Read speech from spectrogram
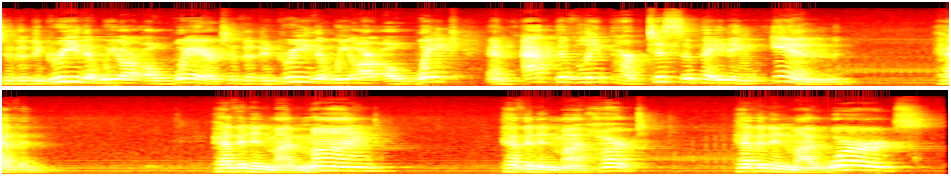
to the degree that we are aware, to the degree that we are awake and actively participating in heaven. Heaven in my mind, heaven in my heart, heaven in my words.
